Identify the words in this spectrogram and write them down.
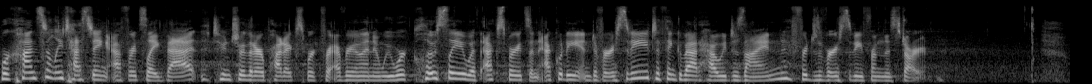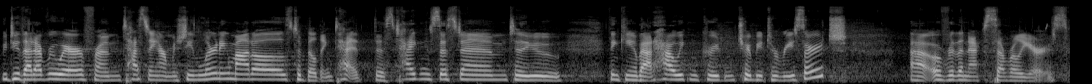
We're constantly testing efforts like that to ensure that our products work for everyone, and we work closely with experts in equity and diversity to think about how we design for diversity from the start. We do that everywhere from testing our machine learning models to building ta this tagging system to thinking about how we can contribute to research uh, over the next several years.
